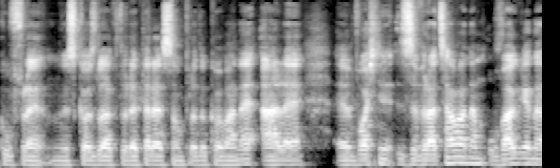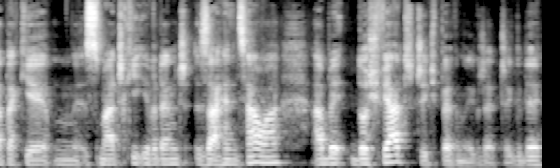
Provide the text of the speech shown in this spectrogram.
kufle z kozla, które teraz są produkowane, ale e, właśnie zwracała nam uwagę na takie mm, smaczki i wręcz zachęcała, aby doświadczyć pewnych rzeczy. Gdy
